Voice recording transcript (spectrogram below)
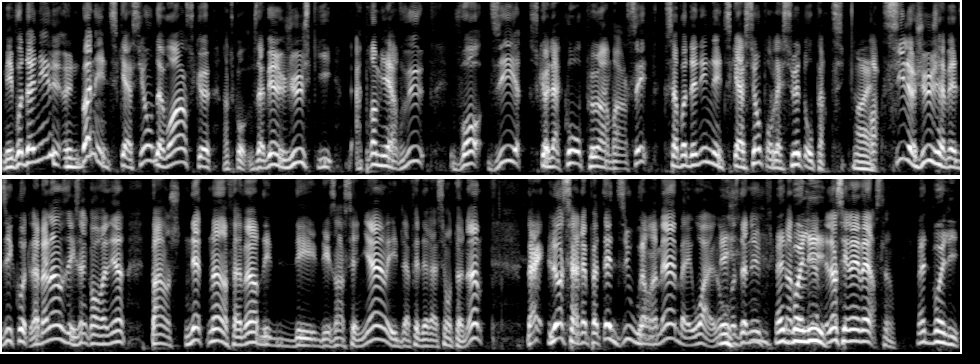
mais va donner une, bonne indication de voir ce que, en tout cas, vous avez un juge qui, à première vue, va dire ce que la Cour peut en ça va donner une indication pour la suite au parti. Ouais. Alors, si le juge avait dit, écoute, la balance des inconvénients penche nettement en faveur des, des- des enseignants et de la Fédération autonome, ben là, ça aurait peut-être dit au gouvernement, ben ouais, là, on va se donner une petite. Mais là, c'est l'inverse. Maître Boily,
